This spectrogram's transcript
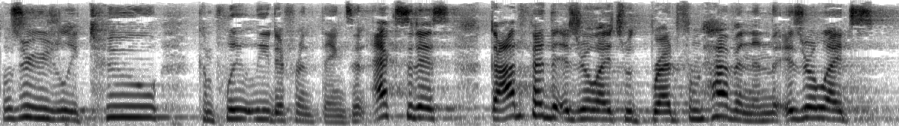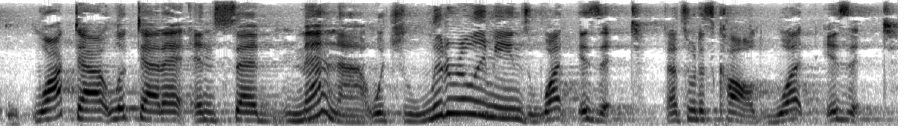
those are usually two completely different things. In Exodus, God fed the Israelites with bread from heaven, and the Israelites walked out, looked at it, and said, manna, which literally means, what is it? That's what it's called. What is it?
